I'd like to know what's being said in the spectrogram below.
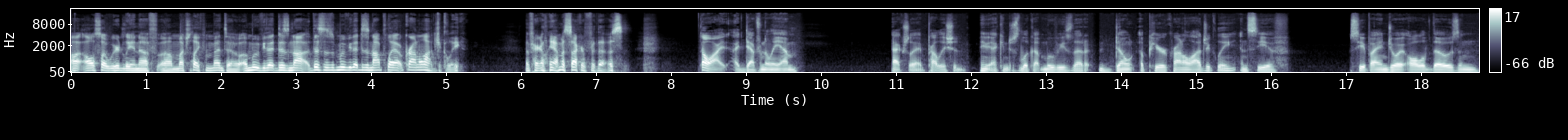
Uh, also, weirdly enough, uh, much like Memento, a movie that does not. This is a movie that does not play out chronologically. Apparently, I'm a sucker for those. Oh, I, I definitely am. Actually, I probably should. Maybe I can just look up movies that don't appear chronologically and see if see if I enjoy all of those and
